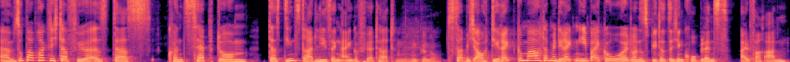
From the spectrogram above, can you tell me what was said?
Ähm, super praktisch dafür ist das Konzeptum, das Dienstradleasing eingeführt hat. Mhm, genau. Das habe ich auch direkt gemacht, habe mir direkt ein E-Bike geholt und es bietet sich in Koblenz einfach an.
